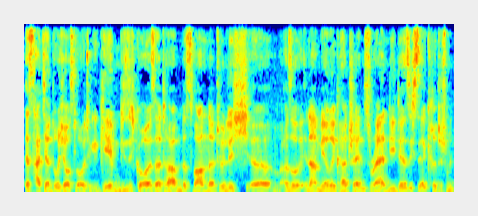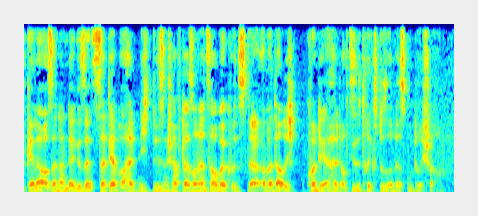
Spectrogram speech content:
es hat ja durchaus Leute gegeben, die sich geäußert haben. Das waren natürlich, äh, also in Amerika James Randi, der sich sehr kritisch mit Geller auseinandergesetzt hat. Der war halt nicht Wissenschaftler, sondern Zauberkünstler. Aber dadurch konnte er halt auch diese Tricks besonders gut durchschauen.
